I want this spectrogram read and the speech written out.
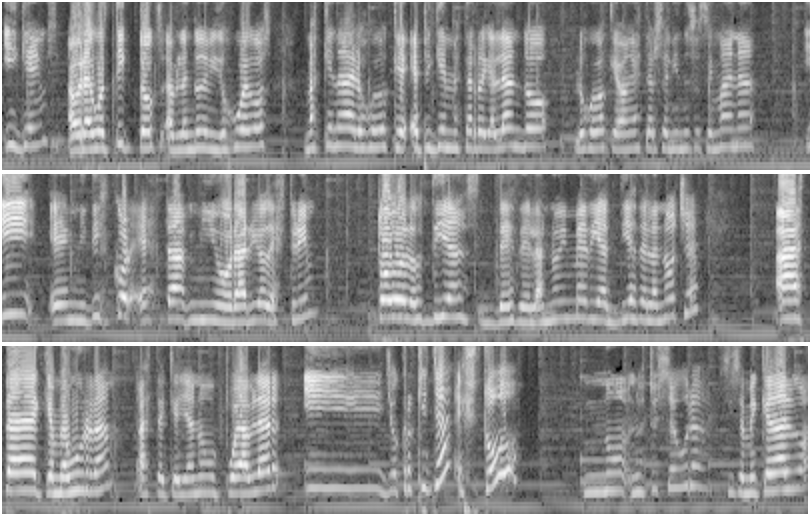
eGames. Ahora hago TikToks hablando de videojuegos. Más que nada los juegos que Epic Games me está regalando. Los juegos que van a estar saliendo esa semana. Y en mi Discord está mi horario de stream. Todos los días desde las 9 y media, 10 de la noche. Hasta que me aburra. Hasta que ya no pueda hablar. Y yo creo que ya es todo. No, no estoy segura si se me queda algo.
